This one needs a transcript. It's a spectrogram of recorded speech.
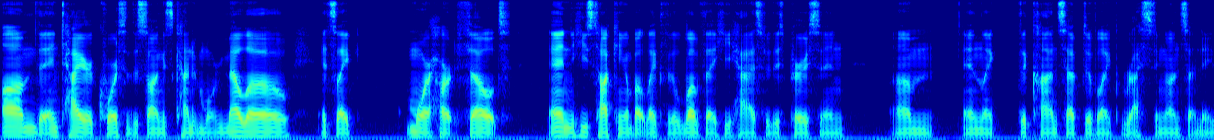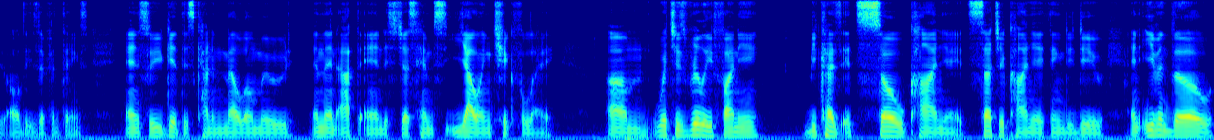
um the entire course of the song is kind of more mellow. It's like more heartfelt and he's talking about like the love that he has for this person um, and like the concept of like resting on sunday all these different things and so you get this kind of mellow mood and then at the end it's just him yelling chick-fil-a um, which is really funny because it's so kanye it's such a kanye thing to do and even though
